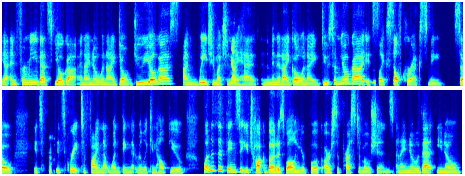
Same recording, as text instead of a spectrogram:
Yeah. And for me, that's yoga. And I know when I don't do yoga, I'm way too much in yep. my head. And the minute I go and I do some yoga, mm-hmm. it's like self corrects me. So it's it's great to find that one thing that really can help you. One of the things that you talk about as well in your book are suppressed emotions. And I know that, you know,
